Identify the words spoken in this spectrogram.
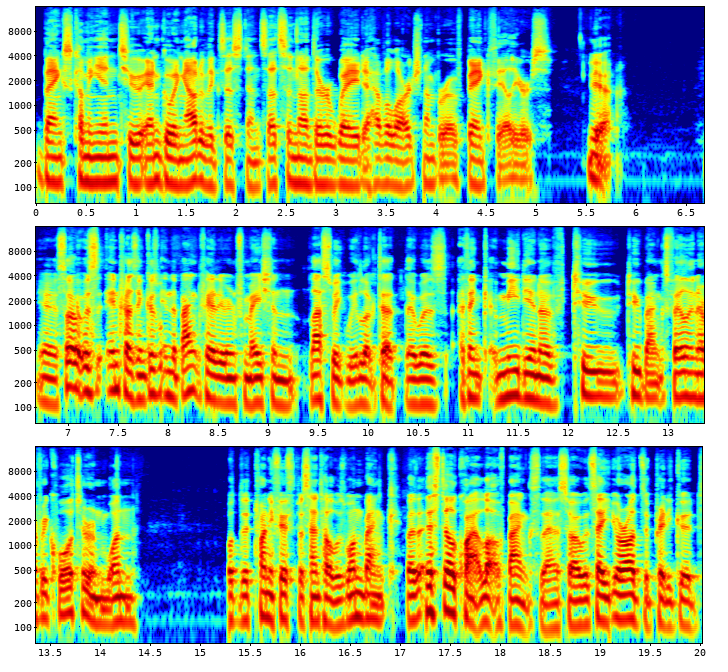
banks coming into and going out of existence, that's another way to have a large number of bank failures. Yeah. Yeah, so it was interesting because in the bank failure information last week we looked at there was I think a median of two two banks failing every quarter and one well, the 25th percentile was one bank, but there's still quite a lot of banks there. So I would say your odds are pretty good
